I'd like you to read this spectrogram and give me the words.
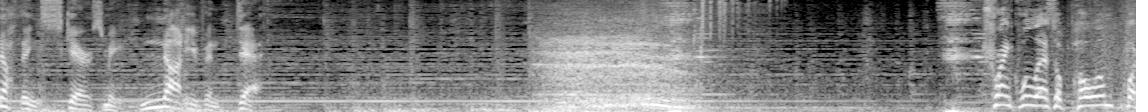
Nothing scares me, not even death. Tranquil as a poem, but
